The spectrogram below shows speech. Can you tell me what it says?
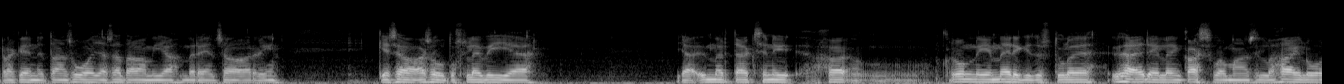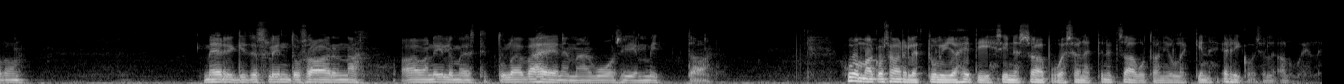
rakennetaan suojasatamia meren saariin. Kesäasutus leviää. Ja ymmärtääkseni krunnien merkitys tulee yhä edelleen kasvamaan sillä hailuodon merkitys lintusaarena aivan ilmeisesti tulee vähenemään vuosien mittaan. Huomaako saarelle tulija heti sinne saapuessaan, että nyt saavutaan jollekin erikoiselle alueelle?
